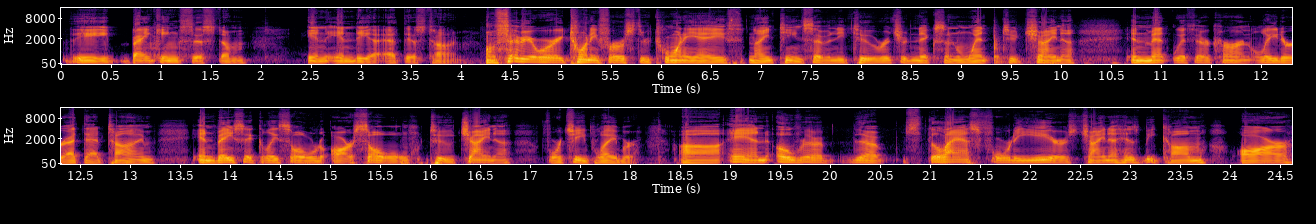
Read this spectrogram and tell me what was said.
the banking system in India at this time. On February 21st through 28th, 1972, Richard Nixon went to China and met with their current leader at that time and basically sold our soul to China for cheap labor. Uh, and over the last 40 years, China has become our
